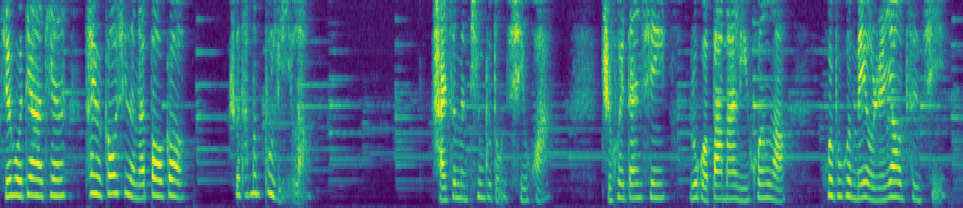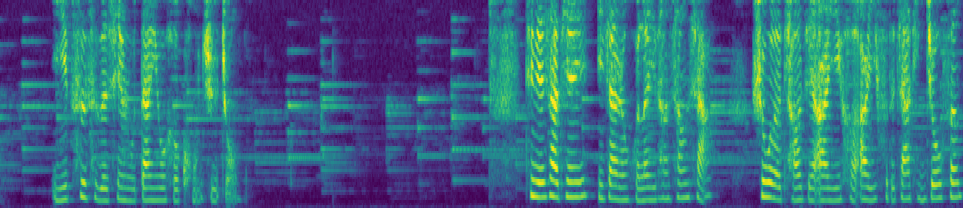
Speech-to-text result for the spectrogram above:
结果第二天他又高兴的来报告，说他们不离了。孩子们听不懂气话。只会担心，如果爸妈离婚了，会不会没有人要自己？一次次的陷入担忧和恐惧中。今年夏天，一家人回来一趟乡下，是为了调解二姨和二姨夫的家庭纠纷。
